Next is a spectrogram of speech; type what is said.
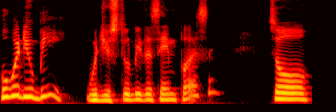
who would you be? Would you still be the same person? So,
